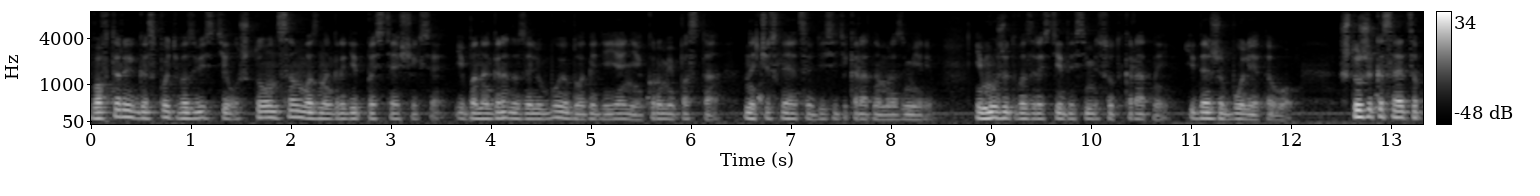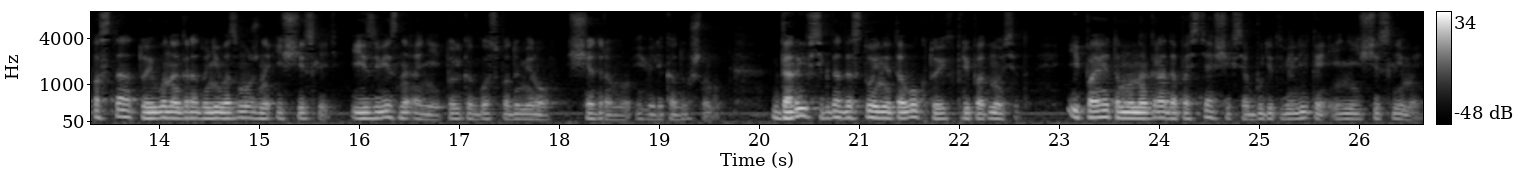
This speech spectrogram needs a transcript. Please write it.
Во-вторых, Господь возвестил, что Он сам вознаградит постящихся, ибо награда за любое благодеяние, кроме поста, начисляется в десятикратном размере и может возрасти до семисоткратной и даже более того. Что же касается поста, то его награду невозможно исчислить, и известно о ней только Господу миров, щедрому и великодушному. Дары всегда достойны того, кто их преподносит, и поэтому награда постящихся будет великой и неисчислимой.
